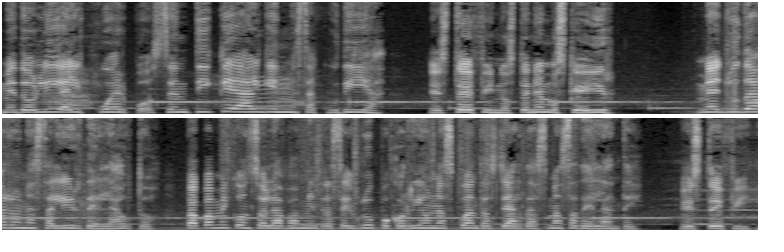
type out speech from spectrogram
Me dolía el cuerpo, sentí que alguien me sacudía. Steffi, nos tenemos que ir. Me ayudaron a salir del auto. Papá me consolaba mientras el grupo corría unas cuantas yardas más adelante. Steffi,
